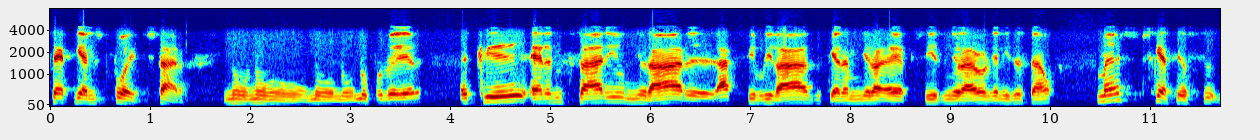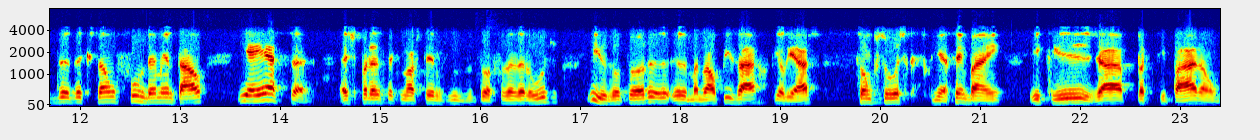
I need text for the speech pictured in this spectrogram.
sete anos depois de estar no, no, no, no poder, que era necessário melhorar a acessibilidade, que era melhorar, é preciso melhorar a organização, mas esqueceu-se da questão fundamental e é essa a esperança que nós temos no Dr. Fernando Araújo e o Dr. Eh, Manuel Pizarro, que aliás são pessoas que se conhecem bem, e que já participaram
